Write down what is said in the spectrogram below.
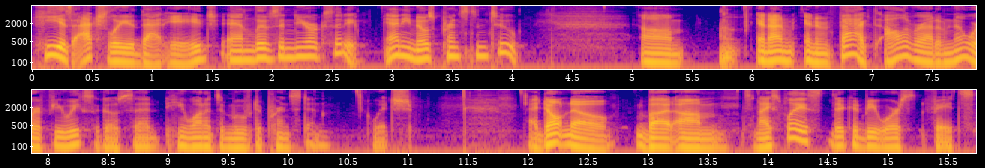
he is actually that age and lives in New York City, and he knows Princeton too. Um, and I'm and in fact, Oliver out of nowhere a few weeks ago said he wanted to move to Princeton, which I don't know, but um, it's a nice place. There could be worse fates.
